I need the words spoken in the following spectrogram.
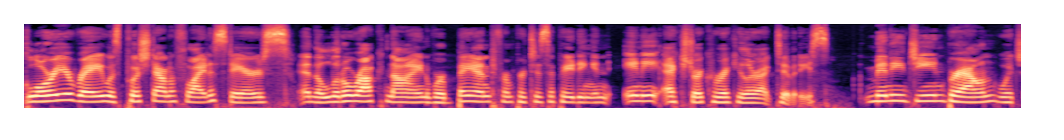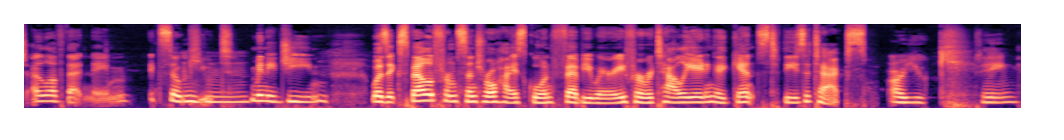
Gloria Ray was pushed down a flight of stairs, and the Little Rock Nine were banned from participating in any extracurricular activities. Minnijean Brown, which I love that name, it's so mm-hmm. cute. Minnijean was expelled from Central High School in February for retaliating against these attacks. Are you kidding?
